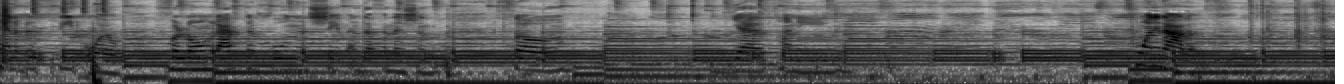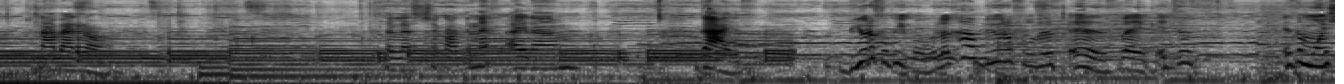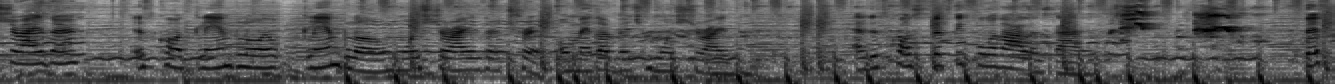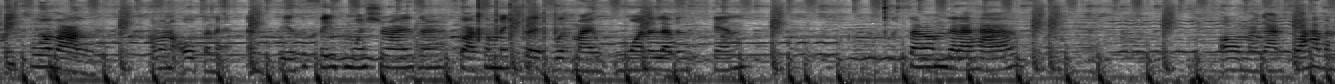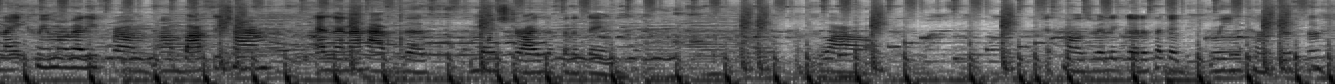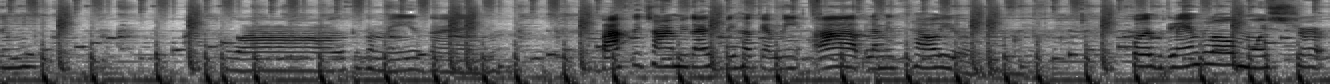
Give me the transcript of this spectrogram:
cannabis seed oil for long lasting fullness, shape, and definition. So, yes, honey. $20. Not bad at all. So, let's check out the next item. Guys, beautiful people look how beautiful this is like it just it's a moisturizer it's called glam glow glam glow moisturizer trip omega rich moisturizer. And this costs $54 guys. $54 I want to open it and see. It's a face moisturizer? So I can mix it with my 111 skin serum that I have. Oh my god. So i have a night cream already from um, boxycharm. And then i have this moisturizer for the day. Wow. It smells really good. It's like a green consistency. Wow this is amazing. Boxycharm you guys be hooking me up let me tell you. So it's glam glow moisture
